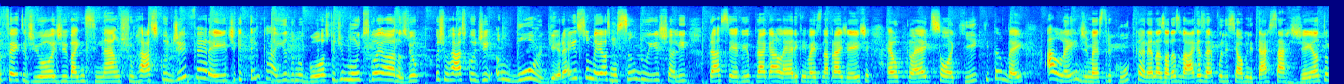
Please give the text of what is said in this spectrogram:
prato feito de hoje vai ensinar um churrasco diferente que tem caído no gosto de muitos goianos, viu? O churrasco de hambúrguer, é isso mesmo, um sanduíche ali para servir para a galera. E quem vai ensinar pra gente é o Cledson aqui, que também além de mestre Cuca, né, nas horas vagas, é policial militar, sargento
